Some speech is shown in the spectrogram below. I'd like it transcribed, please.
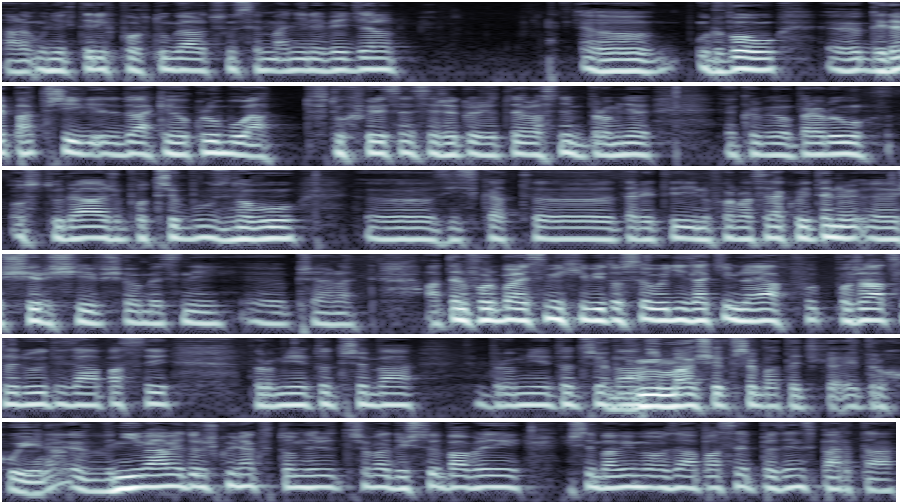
ale u některých Portugalců jsem ani nevěděl, u dvou, kde patří, do jakého klubu. A v tu chvíli jsem si řekl, že to je vlastně pro mě jako by opravdu ostuda, že potřebuji znovu získat tady ty informace, takový ten širší všeobecný přehled. A ten fotbal, jestli mi chybí, to se uvidí zatím ne. Já pořád sleduju ty zápasy, pro mě je to třeba pro mě je to třeba... Vnímáš je třeba teďka i trochu jinak? Vnímám je trošku jinak v tom, že třeba když se, bavili, když se bavíme o zápase Plzeň-Sparta,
